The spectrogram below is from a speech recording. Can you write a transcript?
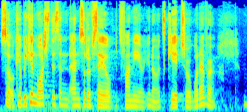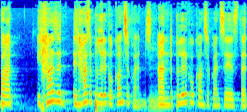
So, okay, we can watch this and, and sort of say, oh, it's funny, or, you know, it's kitsch or whatever. But it has a, it has a political consequence. Mm. And the political consequence is that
